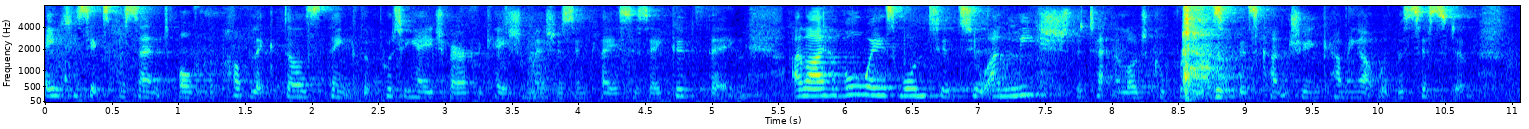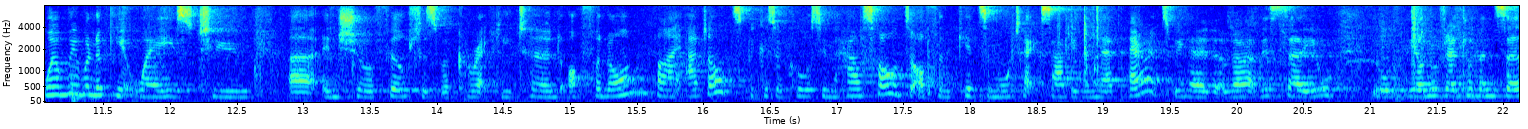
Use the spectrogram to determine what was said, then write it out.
86% of the public does think that putting age verification measures in place is a good thing and I have always wanted to unleash the technological brilliance of this country in coming up with the system. When we were looking at ways to uh, ensure filters were correctly turned off and on by adults, because of course in households often kids are more tech savvy than their parents. We heard about this, uh, your, your, the honourable gentleman's uh,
